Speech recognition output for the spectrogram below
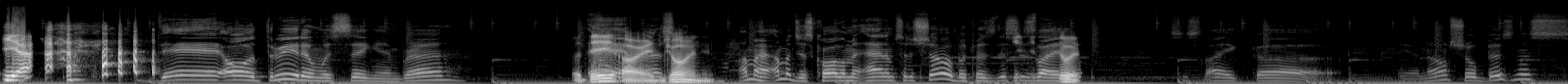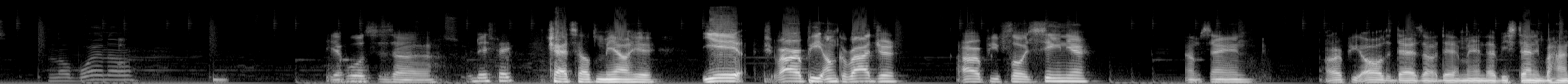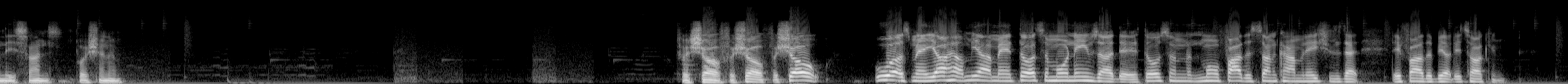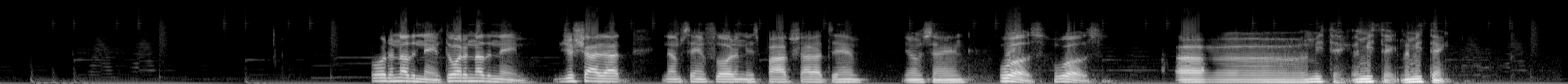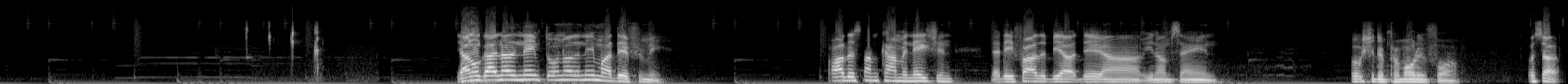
Yeah. Dead. All three of them was singing, bruh. But they Damn, are enjoying it. I'm gonna I'm gonna just call them and add them to the show because this yeah, is like do it. This is like uh you know, show business. No bueno. Yeah, who else is uh what they say? Chat's helping me out here. Yeah, RP Uncle Roger, RP Floyd Senior. I'm saying RP all the dads out there, man, that be standing behind these sons, pushing them. For sure, for sure, for sure. Who else, man? Y'all help me out, man. Throw some more names out there. Throw some more father-son combinations that they father be out there talking. Throw out another name. Throw out another name just shout out, you know what I'm saying, Florida and his pop, shout out to him. You know what I'm saying? Who else? Who else? Uh let me think. Let me think. Let me think. Y'all don't got another name? Throw another name out there for me. Father son combination that they father be out there, um, you know what I'm saying, pushing and promoting for him. What's up?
